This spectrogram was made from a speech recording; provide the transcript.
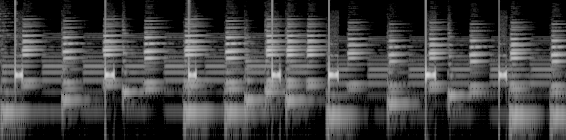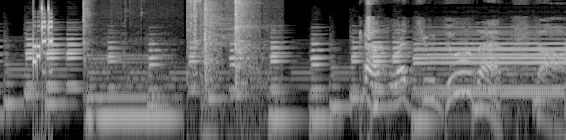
Can't let you do that, Star.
